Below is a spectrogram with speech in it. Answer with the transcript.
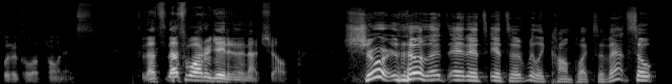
political opponents. So that's that's Watergate in a nutshell. Sure, no, that and it's it's a really complex event. So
